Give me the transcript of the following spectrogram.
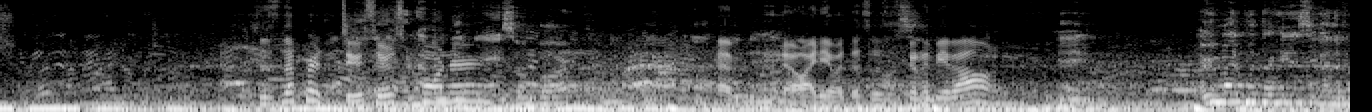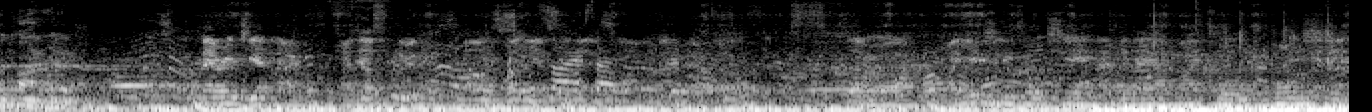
This is the producer's corner. I have no idea what this is going to be about. Hey, everybody put their hands together for Conrad. very jet lagged. I just flew from France yesterday. So uh, I usually talk shit, and today I might talk more shit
